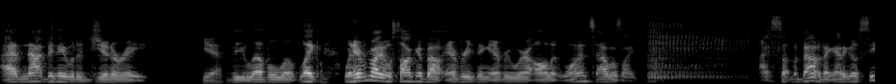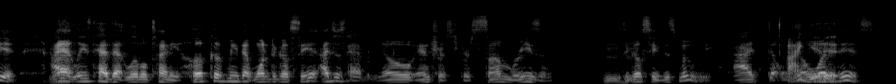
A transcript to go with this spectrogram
I have not been able to generate Yeah. The level of like when everybody was talking about everything everywhere all at once, I was like, I something about it. I got to go see it. I at least had that little tiny hook of me that wanted to go see it. I just have no interest for some reason Mhm. to go see this movie. I don't know I get what it. it is.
